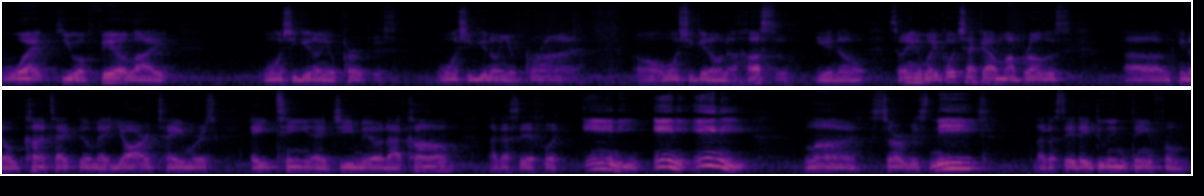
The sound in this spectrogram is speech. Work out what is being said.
what you'll feel like once you get on your purpose, once you get on your grind, or once you get on the hustle, you know. So anyway, go check out my brothers. Um, you know, contact them at yardtamers18 at gmail.com. Like I said, for any, any, any line service needs, like I said, they do anything from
